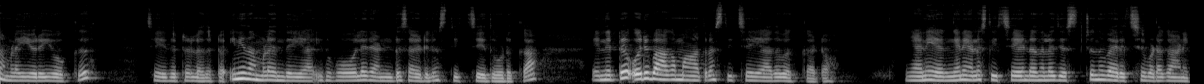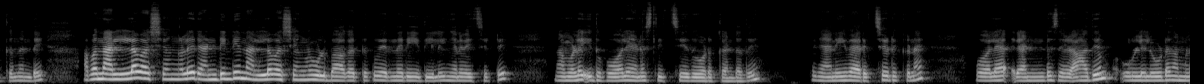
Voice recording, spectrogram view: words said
നമ്മൾ ഈ ഒരു യോക്ക് ചെയ്തിട്ടുള്ളത് കേട്ടോ. ഇനി നമ്മൾ എന്ത് ചെയ്യുക? ഇതുപോലെ രണ്ട് സൈഡിലും സ്റ്റിച്ച് ചെയ്ത് കൊടുക്കുക. എന്നിട്ട് ഒരു ഭാഗം മാത്രം സ്റ്റിച്ച് ചെയ്യാതെ വെക്കുക കേട്ടോ. ഞാൻ എങ്ങനെയാണ് സ്റ്റിച്ച് ചെയ്യേണ്ടതെന്നുള്ള ജസ്റ്റ് ഒന്ന് വരച്ച് ഇവിടെ കാണിക്കുന്നുണ്ട്. അപ്പോൾ നല്ല വശങ്ങൾ രണ്ടിന്റെയും നല്ല വശങ്ങൾ ഉൾഭാഗത്തേക്ക് വരുന്ന രീതിയിൽ ഇങ്ങനെ വെച്ചിട്ട് നമ്മൾ ഇതുപോലെയാണ് സ്റ്റിച്ച് ചെയ്ത് കൊടുക്കേണ്ടത്. അപ്പോൾ ഞാൻ ഈ വരച്ചെടുക്കണ പോലെ രണ്ട് സൈഡ് ആദ്യം ഉള്ളിലൂടെ നമ്മൾ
